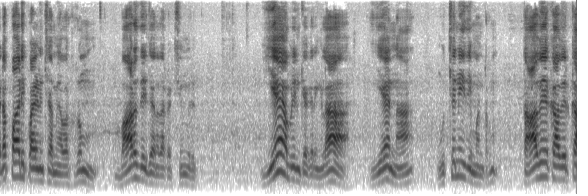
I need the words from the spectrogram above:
எடப்பாடி பழனிசாமி அவர்களும் பாரதிய ஜனதா கட்சியும் இருக்கு. ஏன் அப்படின்னு கேட்குறீங்களா ஏன்னா உச்சநீதிமன்றம் தாவேகாவிற்கு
